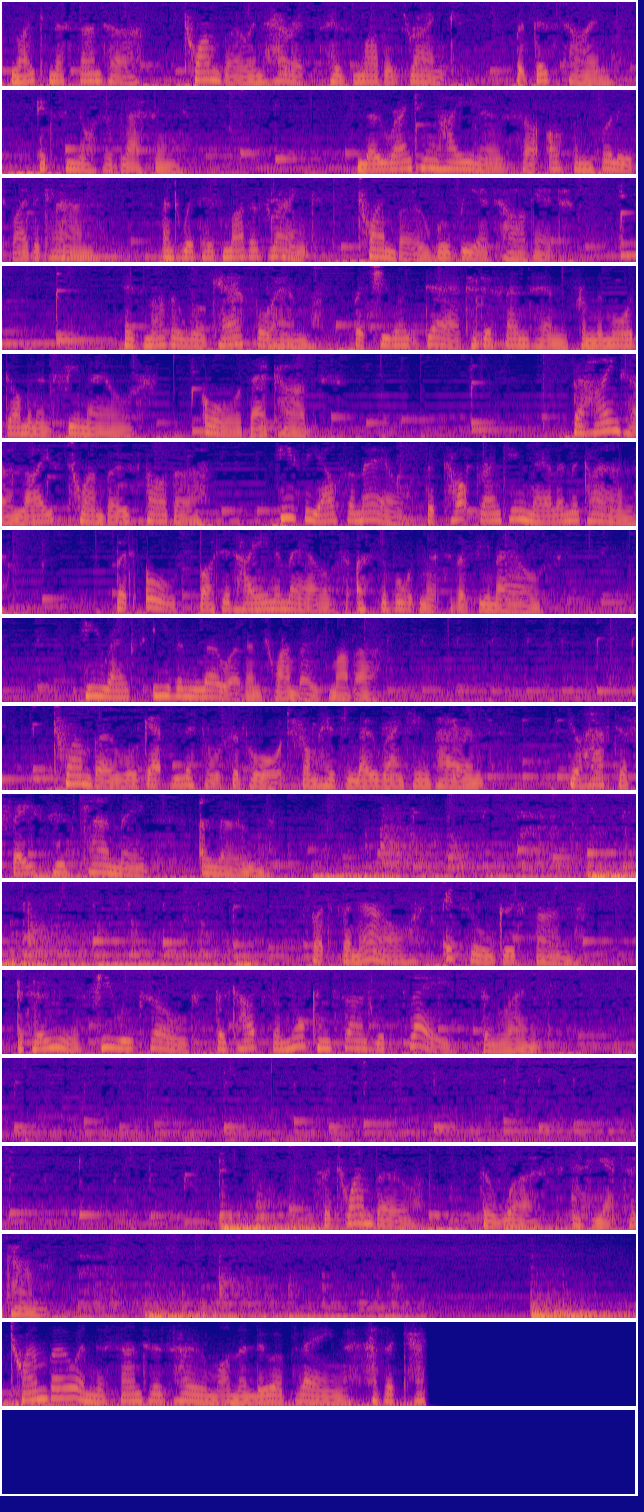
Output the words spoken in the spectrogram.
Like Nasanta, Twambo inherits his mother's rank, but this time, it's not a blessing. Low-ranking hyenas are often bullied by the clan, and with his mother's rank, Twambo will be a target. His mother will care for him, but she won't dare to defend him from the more dominant females, or their cubs. Behind her lies Twambo's father. He's the alpha male, the top-ranking male in the clan. But all spotted hyena males are subordinate to the females. He ranks even lower than Twambo's mother. Twambo will get little support from his low-ranking parents. He'll have to face his clanmates alone. But for now, it's all good fun. At only a few weeks old, the cubs are more concerned with play than rank. For Twambo, the worst is yet to come. Twambo and Nasanta's home on the Liuwa Plain has a cat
